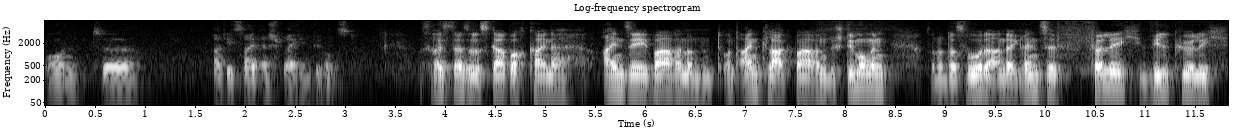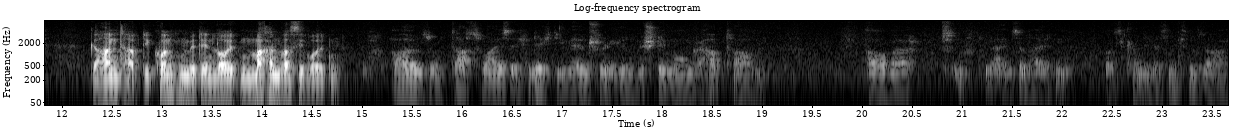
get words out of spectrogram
und äh, hat die Zeit entsprechend genutzt. Das heißt also, es gab auch keine einsehbaren und, und einklagbaren Bestimmungen, sondern das wurde an der Grenze völlig willkürlich gehandhabt. Die konnten mit den Leuten machen, was sie wollten. Also das weiß ich nicht. Die werden schon ihre Bestimmungen gehabt haben. Aber die Einzelheiten, das kann ich jetzt nicht so sagen.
